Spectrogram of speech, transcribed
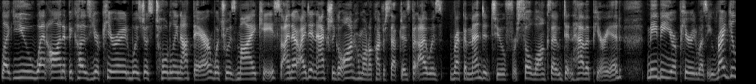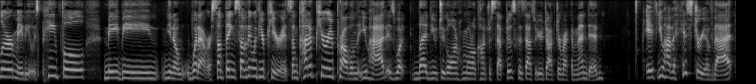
like you went on it because your period was just totally not there, which was my case. I know I didn't actually go on hormonal contraceptives, but I was recommended to for so long because I didn't have a period. Maybe your period was irregular, maybe it was painful, maybe, you know, whatever, something something with your period, some kind of period problem that you had is what led you to go on hormonal contraceptives because that's what your doctor recommended. If you have a history of that,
